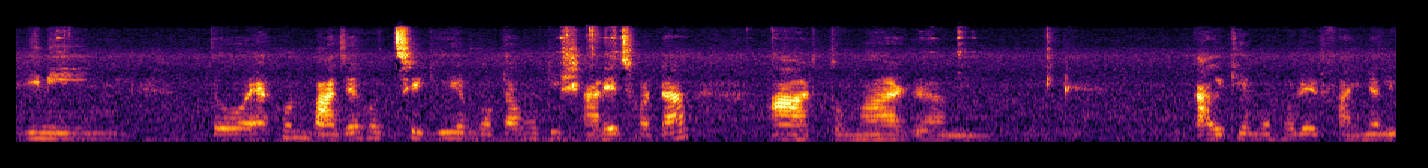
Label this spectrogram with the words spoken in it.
evening. তো এখন বাজে হচ্ছে গিয়ে মোটামুটি সাড়ে ছটা আর তোমার কালকে মোহরের ফাইনালি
